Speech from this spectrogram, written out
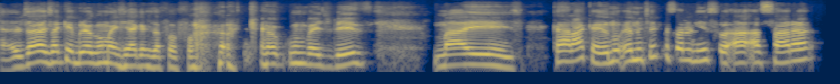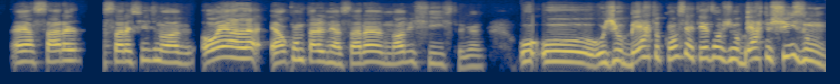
Eu já, já quebrei algumas regras da fofoca algumas vezes, mas. Caraca, eu não, eu não tinha pensado nisso. A, a Sara é a Sara a Sara X9. Ou ela é ao contrário, né? A Sara 9X, tá ligado? O, o, o Gilberto, com certeza, é o Gilberto X1.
